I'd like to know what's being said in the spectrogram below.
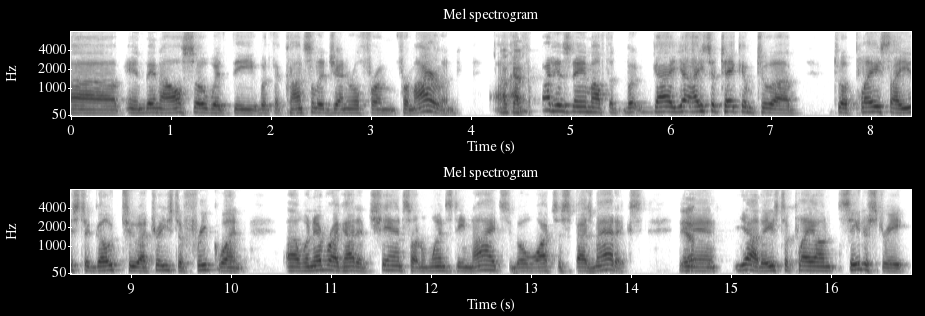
uh, and then also with the with the consulate general from from Ireland. Okay. I forgot his name off the but guy. Yeah, I used to take him to a to a place I used to go to. I used to frequent uh, whenever I got a chance on Wednesday nights to go watch the Spazmatics. Yep. And yeah, they used to play on Cedar Street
